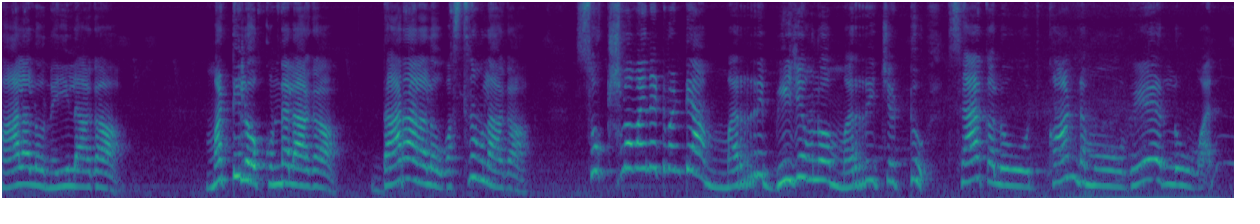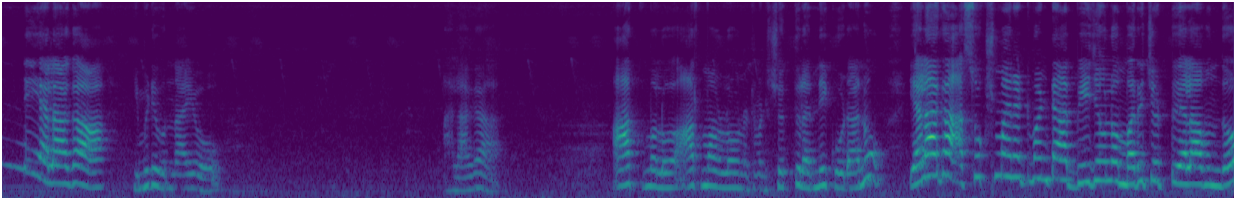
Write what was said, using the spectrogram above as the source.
పాలలో నెయ్యిలాగా మట్టిలో కుండలాగా దారాలలో వస్త్రంలాగా సూక్ష్మమైనటువంటి ఆ మర్రి బీజంలో మర్రి చెట్టు శాఖలు కాండము వేర్లు అన్నీ ఎలాగా ఇమిడి ఉన్నాయో అలాగా ఆత్మలో ఆత్మలో ఉన్నటువంటి శక్తులన్నీ కూడాను ఎలాగా సూక్ష్మమైనటువంటి ఆ బీజంలో మర్రి చెట్టు ఎలా ఉందో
